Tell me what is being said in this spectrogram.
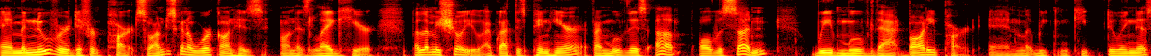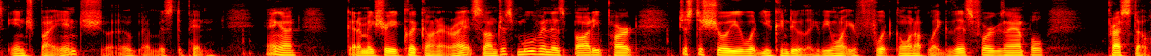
and maneuver different parts. So I'm just going to work on his on his leg here. But let me show you. I've got this pin here. If I move this up, all of a sudden, we've moved that body part. And we can keep doing this inch by inch. Oh, I missed a pin. Hang on. Got to make sure you click on it, right? So I'm just moving this body part just to show you what you can do. Like if you want your foot going up like this, for example, presto.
